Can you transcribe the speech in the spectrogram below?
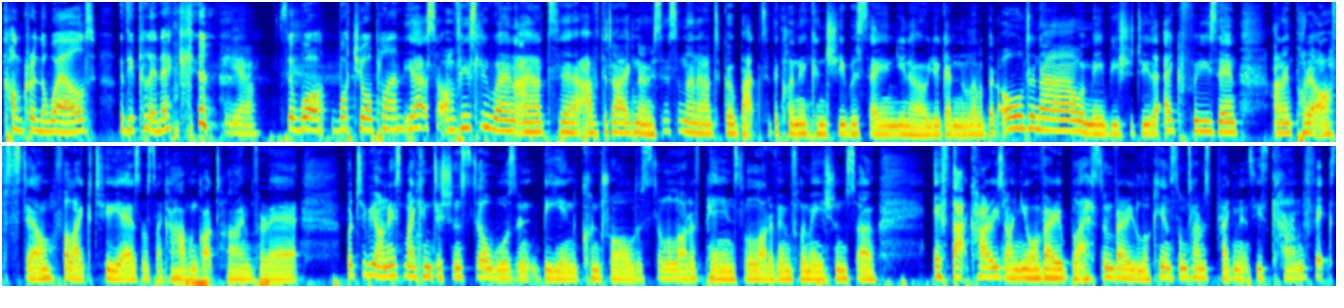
conquering the world with your clinic. Yeah. So what what's your plan? Yeah, so obviously when I had to have the diagnosis and then I had to go back to the clinic and she was saying, you know, you're getting a little bit older now and maybe you should do the egg freezing. And I put it off still for like two years. I was like, I haven't got time for it. But to be honest, my condition still wasn't being controlled. There's still a lot of pain, still a lot of inflammation. So if that carries on, you're very blessed and very lucky. And sometimes pregnancies can fix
